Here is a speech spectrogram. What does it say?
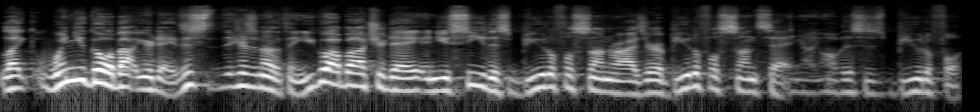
like when you go about your day, this here's another thing. You go about your day and you see this beautiful sunrise or a beautiful sunset, and you're like, oh, this is beautiful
